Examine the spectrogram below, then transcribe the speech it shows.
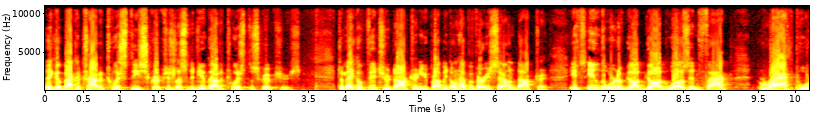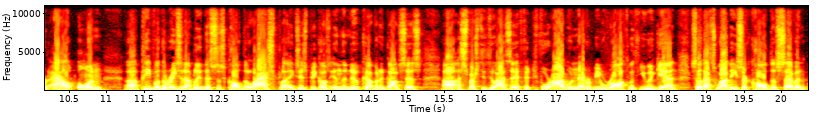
they go back and try to twist these scriptures. Listen, if you've got to twist the scriptures, to make them fit your doctrine, you probably don't have a very sound doctrine. It's in the Word of God. God was, in fact, wrath poured out on uh, people. And the reason I believe this is called the last plagues is because in the new covenant, God says, uh, especially through Isaiah 54, I will never be wroth with you again. So that's why these are called the seven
